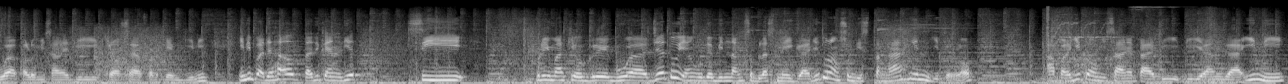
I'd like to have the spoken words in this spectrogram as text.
2 kalau misalnya di cross server kayak begini ini padahal tadi kalian lihat si Prima Kyogre gua aja tuh yang udah bintang 11 mega aja tuh langsung disetengahin gitu loh. Apalagi kalau misalnya tadi dia nggak ini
